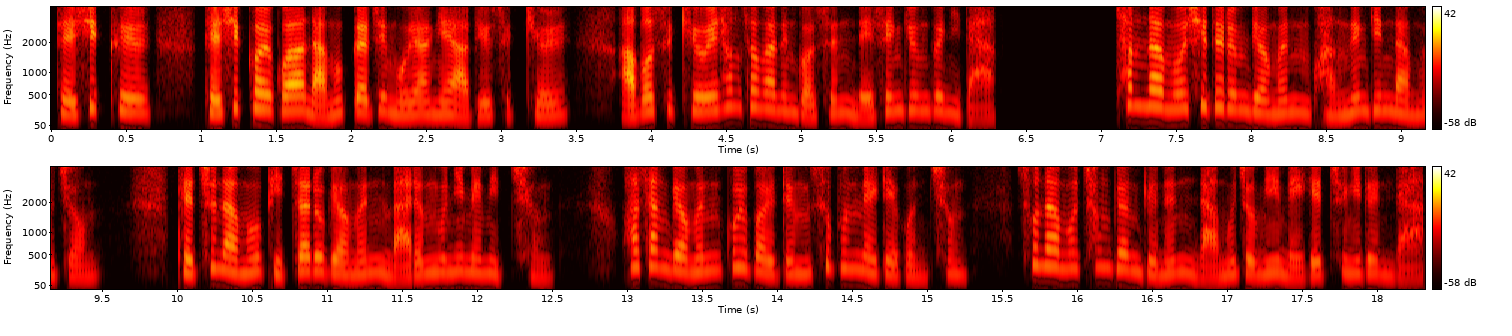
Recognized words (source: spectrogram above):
베시클, 베시컬과 나뭇가지 모양의 아뷰스큘, 아버스큘을 형성하는 것은 내생균근이다. 참나무 시드름병은 광능긴 나무종, 대추나무 빗자루병은 마른 무늬매미충, 화상병은 꿀벌 등 수분 매개곤충, 소나무 청변균은 나무조미 매개충이 된다.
